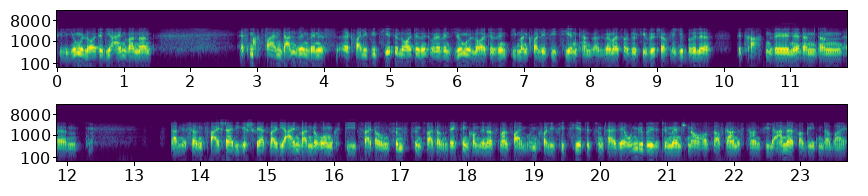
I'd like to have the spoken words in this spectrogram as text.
viele junge Leute, die einwandern. Es macht vor allem dann Sinn, wenn es äh, qualifizierte Leute sind oder wenn es junge Leute sind, die man qualifizieren kann. Also wenn man es durch die wirtschaftliche Brille betrachten will, ne, dann, dann, ähm, dann ist das ein zweischneidiges Schwert, weil die Einwanderung, die 2015, 2016 kommt, sind das waren vor allem unqualifizierte, zum Teil sehr ungebildete Menschen, auch aus Afghanistan, viele Analphabeten dabei.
